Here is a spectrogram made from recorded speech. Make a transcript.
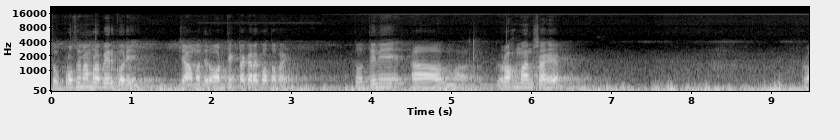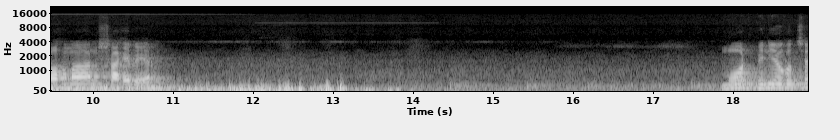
তো প্রথমে আমরা বের করি যে আমাদের অর্ধেক টাকাটা কত হয়? তো তিনি রহমান সাহেব রহমান সাহেবের মোট বিনিয়োগ হচ্ছে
